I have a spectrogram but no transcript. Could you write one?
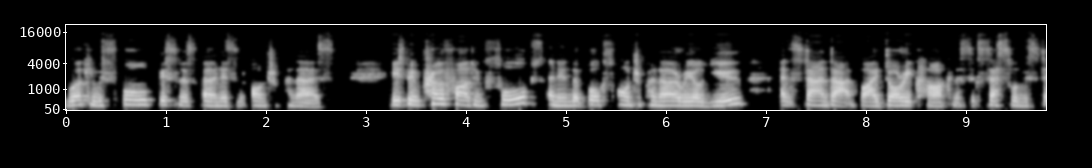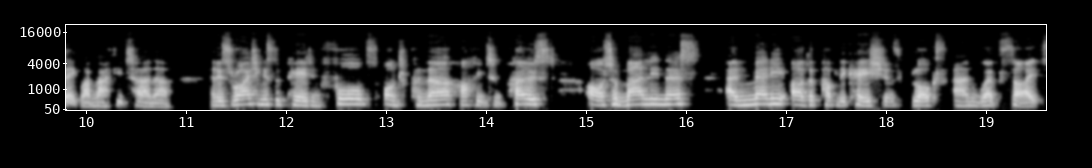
working with small business owners and entrepreneurs. He's been profiled in Forbes and in the books Entrepreneurial You and Stand Out by Dorie Clark and A Successful Mistake by Matthew Turner and his writing has appeared in Forbes, Entrepreneur, Huffington Post, Art of Manliness, and many other publications, blogs, and websites.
